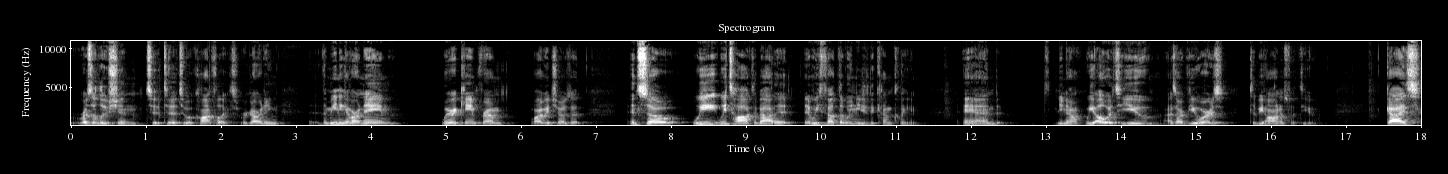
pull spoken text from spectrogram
resolution to, to, to a conflict regarding the meaning of our name, where it came from, why we chose it. And so we we talked about it, and we felt that we needed to come clean. And you know, we owe it to you as our viewers to be honest with you, guys.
